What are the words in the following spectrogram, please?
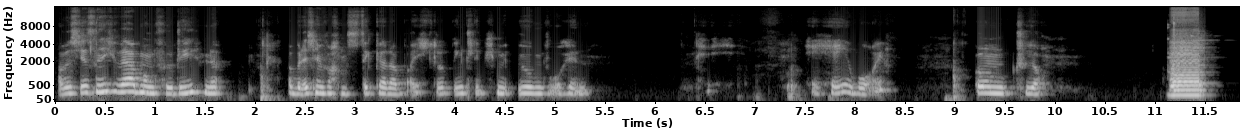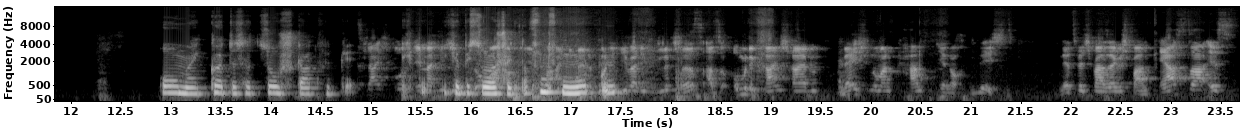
Aber ist jetzt nicht Werbung für die, ne? Aber da ist einfach ein Sticker dabei. Ich glaube, den klebe ich mir irgendwo hin. Hehe, boy. Und ja. Oh mein Gott, das hat so stark vibriert. Und immer die ich hab mich so erschreckt auf nach jeden fünf Fall Minuten. Von den jeweiligen Glitches. Also unbedingt reinschreiben, welche Nummern kannt ihr noch nicht. Und jetzt bin ich mal sehr gespannt. Erster ist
